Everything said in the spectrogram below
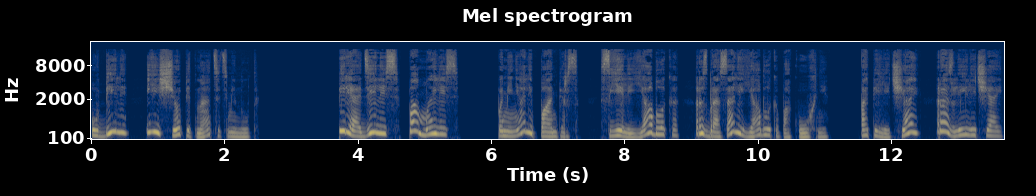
Убили еще 15 минут. Переоделись, помылись, поменяли памперс, съели яблоко, разбросали яблоко по кухне, попили чай, разлили чай,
